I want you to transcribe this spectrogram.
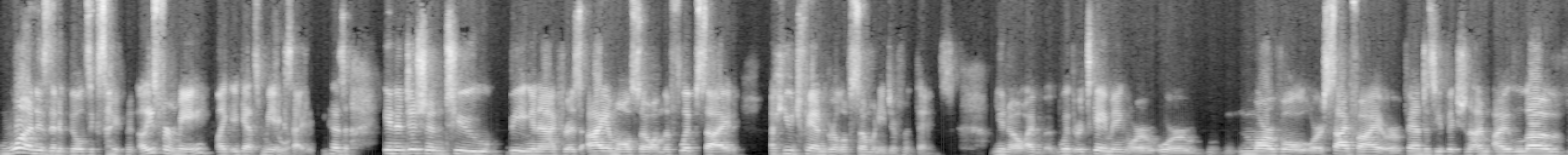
One is that it builds excitement, at least for me. Like it gets me Sure. excited because, in addition to being an actress, I am also on the flip side a huge fangirl of so many different things. You know, I, whether it's gaming or or Marvel or sci-fi or fantasy fiction, I'm I love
